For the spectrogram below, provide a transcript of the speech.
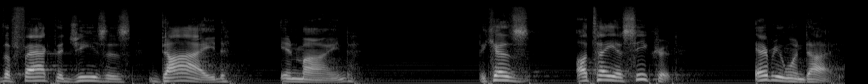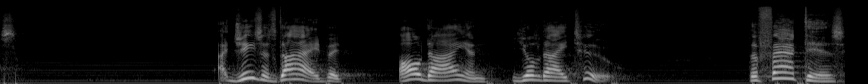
the fact that Jesus died in mind, because I'll tell you a secret everyone dies. Uh, Jesus died, but I'll die and you'll die too. The fact is,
